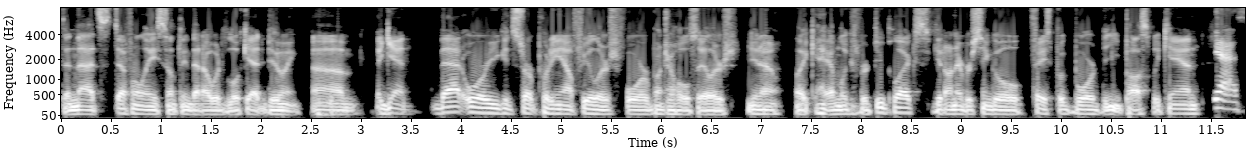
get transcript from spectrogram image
then that's definitely something that I would look at doing. Um, again, that or you could start putting out feelers for a bunch of wholesalers, you know, like, hey, I'm looking for a duplex, get on every single Facebook board that you possibly can. Yes.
